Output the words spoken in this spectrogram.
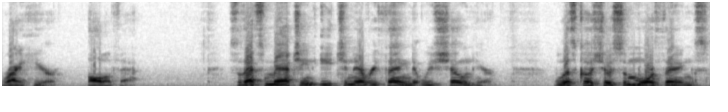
right here. All of that. So that's matching each and everything that we've shown here. Well, let's go show some more things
